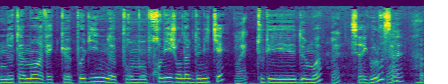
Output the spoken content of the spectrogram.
notamment avec Pauline pour mon premier journal de Mickey, Ouais. tous les deux mois. Ouais. C'est rigolo ça. Ouais.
